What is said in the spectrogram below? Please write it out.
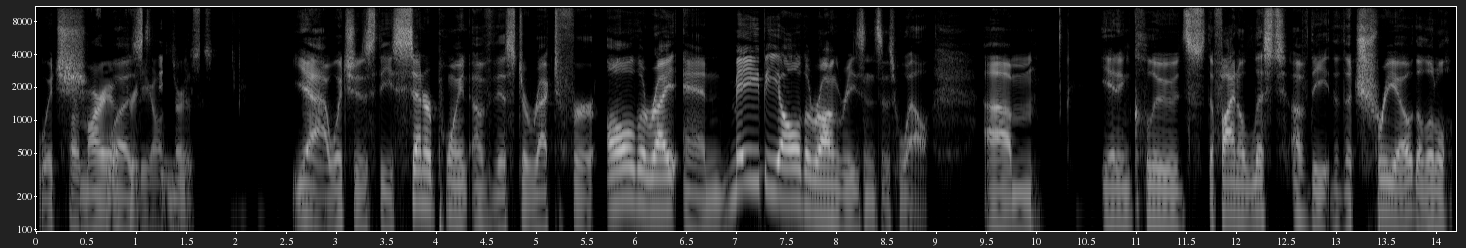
Which or Mario was 3D All Stars. Yeah, which is the center point of this direct for all the right and maybe all the wrong reasons as well. Um, it includes the final list of the, the the trio, the little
